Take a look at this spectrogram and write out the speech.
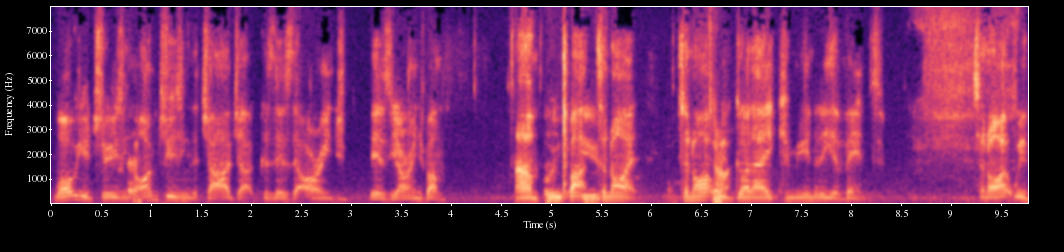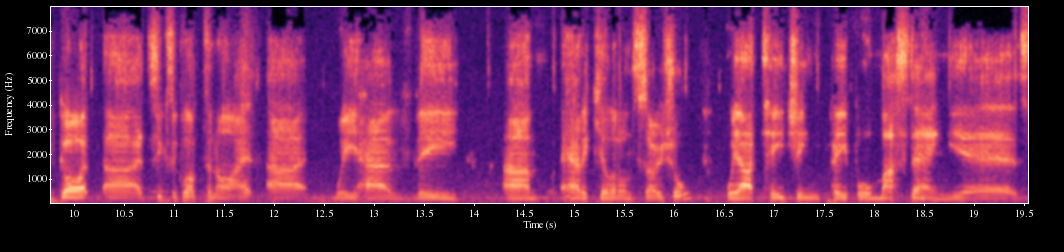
while you're choosing, I'm choosing the Charger because there's the orange there's the orange bum. Um, but you- tonight, tonight Tonight. we've got a community event. Tonight we've got uh, at six o'clock tonight. Uh, we have the um, how to kill it on social. We are teaching people Mustang. Yes,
